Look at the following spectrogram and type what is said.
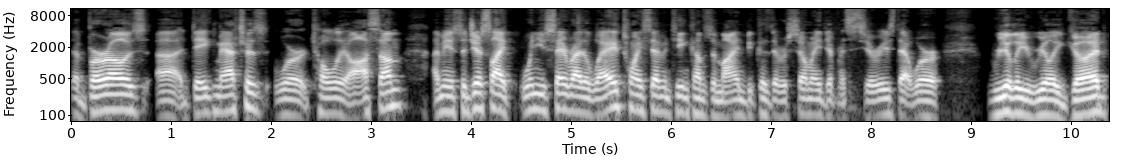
The Burroughs, uh, Dake matches were totally awesome. I mean, so just like when you say right away, 2017 comes to mind because there were so many different series that were really, really good.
